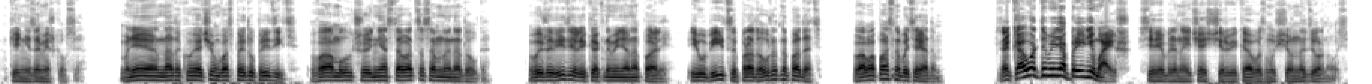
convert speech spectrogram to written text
— Кенни замешкался, — «мне надо кое о чем вас предупредить. Вам лучше не оставаться со мной надолго. Вы же видели, как на меня напали, и убийцы продолжат нападать. Вам опасно быть рядом. «За кого ты меня принимаешь?» Серебряная часть червяка возмущенно дернулась.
